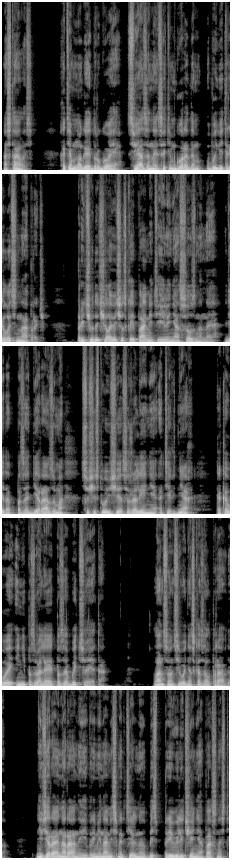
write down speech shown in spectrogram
осталось. Хотя многое другое, связанное с этим городом, выветрилось напрочь. Причуды человеческой памяти или неосознанное, где-то позади разума, существующее сожаление о тех днях, каковое и не позволяет позабыть все это. Лансон сегодня сказал правду. Невзирая на раны и временами смертельную без преувеличения опасность,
